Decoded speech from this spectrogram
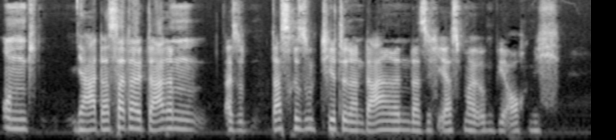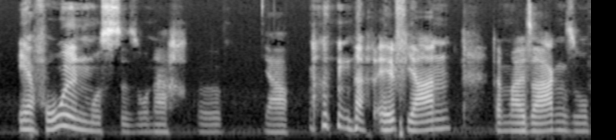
Und ja, das hat halt darin, also das resultierte dann darin, dass ich erstmal irgendwie auch mich erholen musste, so nach äh, ja, nach elf Jahren dann mal sagen, so,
